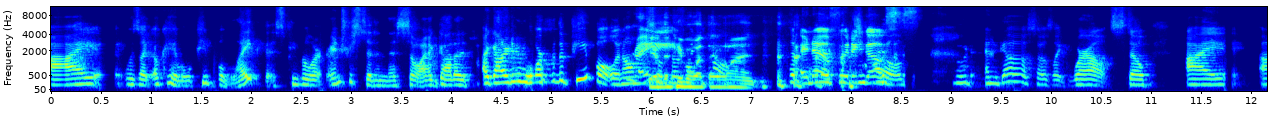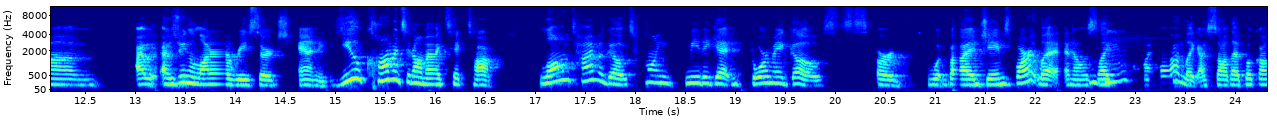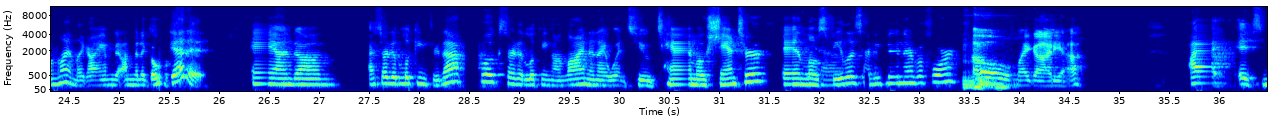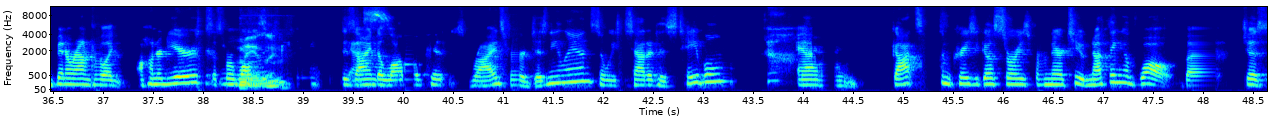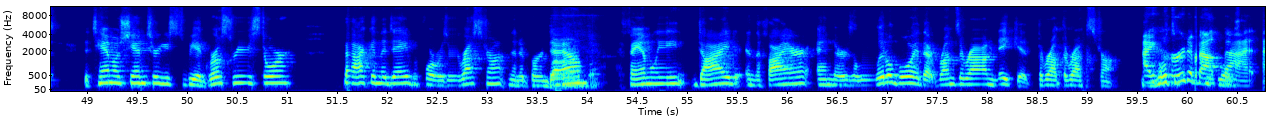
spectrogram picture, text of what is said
I was like, okay, well, people like this. People are interested in this, so I gotta, I gotta do more for the people, and also Right. Give the people my what they child. want. I know, food and Child. ghosts. food and go. So I was like, where else? So I um I, I was doing a lot of research and you commented on my TikTok long time ago telling me to get gourmet ghosts or w- by James Bartlett. And I was like, Mhm. oh my God, like I saw that book online. Like I am I'm gonna go get it. And um I started looking through that book, started looking online, and I went to Tam O'Shanter in Los Yeah. Feliz. Have you been there before? Mhm. Oh my God, yeah. I it's been around for like hundred years. That's where Walt Amazing. Disney designed Yes. a lot of his rides for Disneyland. So we sat at his table and got some crazy ghost stories from there too. Nothing of Walt, but just the Tam O'Shanter used to be a grocery store back in the day before it was a restaurant, and then it burned down. Wow. Family died in the fire, and there's a little boy that runs around naked throughout the restaurant. I Multiple heard about people. that.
